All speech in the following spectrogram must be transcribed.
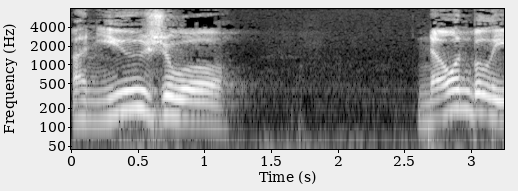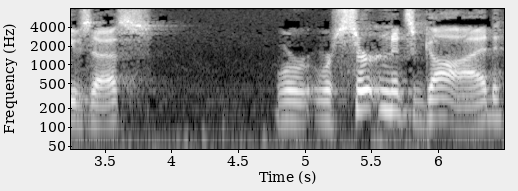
unusual. No one believes us. We're, we're certain it's God,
